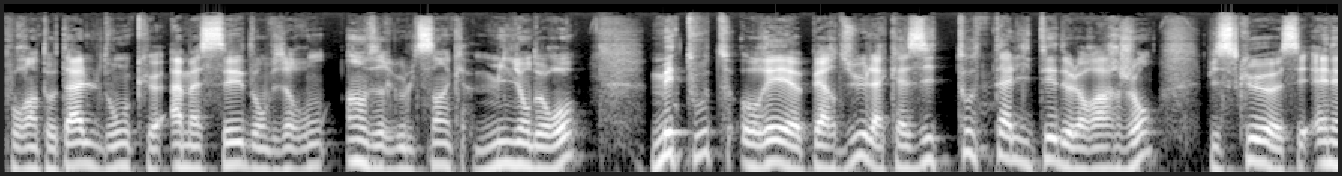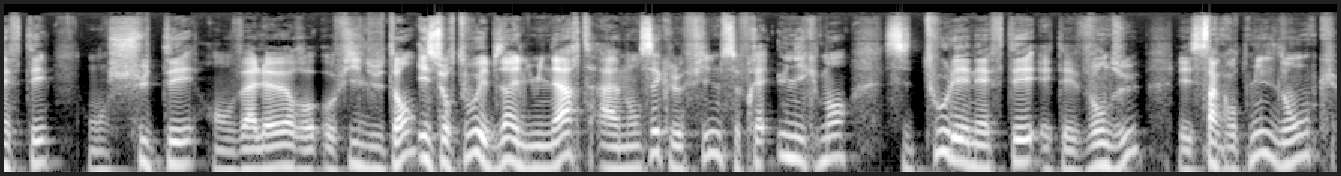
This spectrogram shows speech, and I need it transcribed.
pour un total donc amassé d'environ 1,5 million d'euros, mais toutes auraient perdu la quasi-totalité de leur argent, puisque ces NFT ont chuté en valeur au fil du temps. Et surtout, eh Illuminart a annoncé que le film se ferait uniquement si tous les NFT étaient vendus, les 50 000 donc.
